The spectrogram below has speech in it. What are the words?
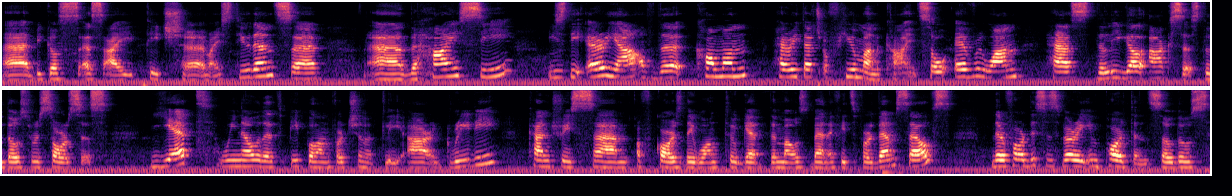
Uh, because as I teach uh, my students, uh, uh, the high sea is the area of the common heritage of humankind. So everyone has the legal access to those resources. Yet we know that people unfortunately are greedy. Countries, um, of course, they want to get the most benefits for themselves. Therefore, this is very important. So those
